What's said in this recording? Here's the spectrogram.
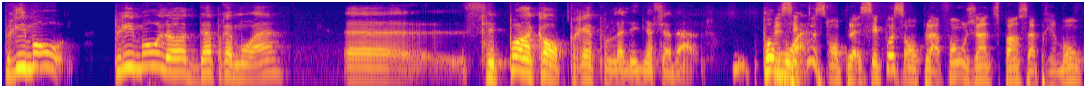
Primo, Primo, là, d'après moi, euh, c'est pas encore prêt pour la Ligue nationale. Pour Mais c'est moi. quoi, son pla- c'est quoi son plafond, Jean, tu penses à Primo?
